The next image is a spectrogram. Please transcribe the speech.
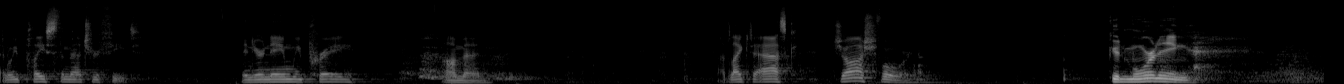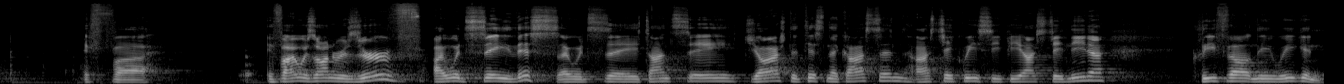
and we place them at your feet. In your name we pray. Amen. I'd like to ask Josh forward. Good morning. If, uh, if I was on reserve, I would say this. I would say, Tanse, Josh, Natis Nakasan, Asjekwi, CP Asjenina, Kleefeld, Ni Wigan.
